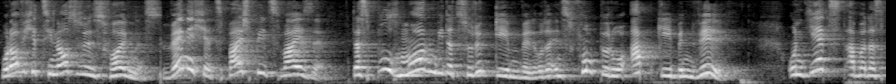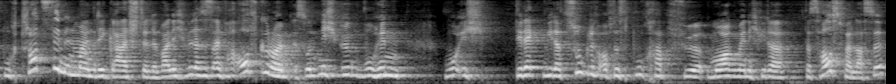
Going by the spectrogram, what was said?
Worauf ich jetzt hinaus will, ist folgendes. Wenn ich jetzt beispielsweise das Buch morgen wieder zurückgeben will oder ins Fundbüro abgeben will und jetzt aber das Buch trotzdem in mein Regal stelle, weil ich will, dass es einfach aufgeräumt ist und nicht irgendwo hin, wo ich direkt wieder Zugriff auf das Buch habe für morgen, wenn ich wieder das Haus verlasse,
